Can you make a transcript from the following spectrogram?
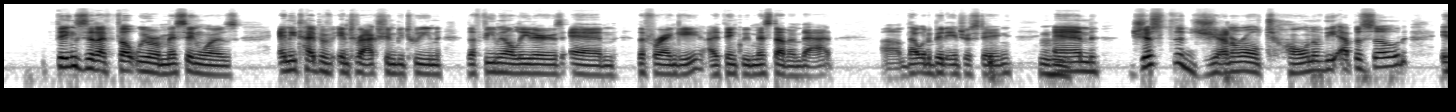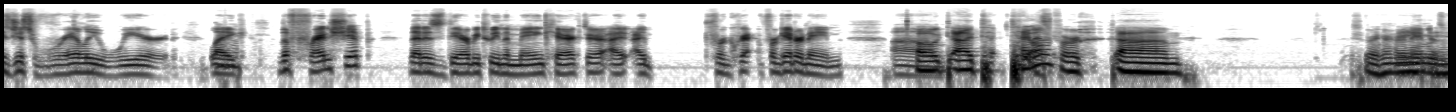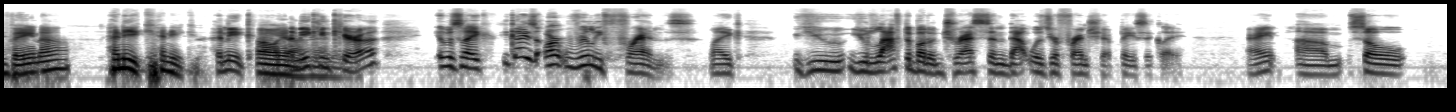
things that I felt we were missing was any type of interaction between the female leaders and the Ferengi. I think we missed out on that. Um, that would have been interesting Mhm. and just the general tone of the episode is just really weird like the friendship that is there between the main character i i forget forget her name um, Oh, uh, T- Tenev or um, sorry, her, Her name is is Vena. Haneek. Haneek. haneek Oh yeah, haneek yeah, and yeah. kira it was like you guys aren't really friends like you you laughed about a dress and that was your friendship basically right um so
